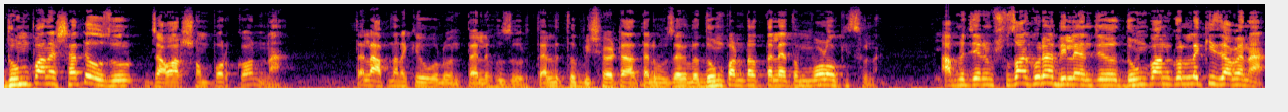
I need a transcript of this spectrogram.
ধূমপানের সাথে উজু যাওয়ার সম্পর্ক না। তাহলে আপনারা কেউ বলবেন, তাহলে হুজুর, তাহলে তো বিষয়টা, তাহলে বুঝা গেল ধূমপানটা তাহলে এত বড় কিছু না। আপনি যেরকম সোজা করে দিলেন যে ধূমপান করলে কি যাবে না?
